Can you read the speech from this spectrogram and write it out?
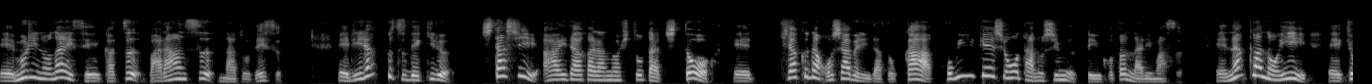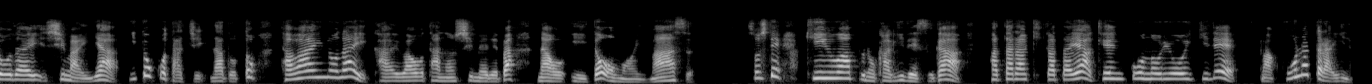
えー、無理のない生活、バランスなどです。えー、リラックスできる親しい間柄の人たちと、えー、気楽なおしゃべりだとか、コミュニケーションを楽しむっていうことになります。え仲のいい、え兄弟姉妹やいとこたちなどとたわいのない会話を楽しめればなおいいと思います。そして、金運アップの鍵ですが、働き方や健康の領域で、まあ、こうなったらいいな。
